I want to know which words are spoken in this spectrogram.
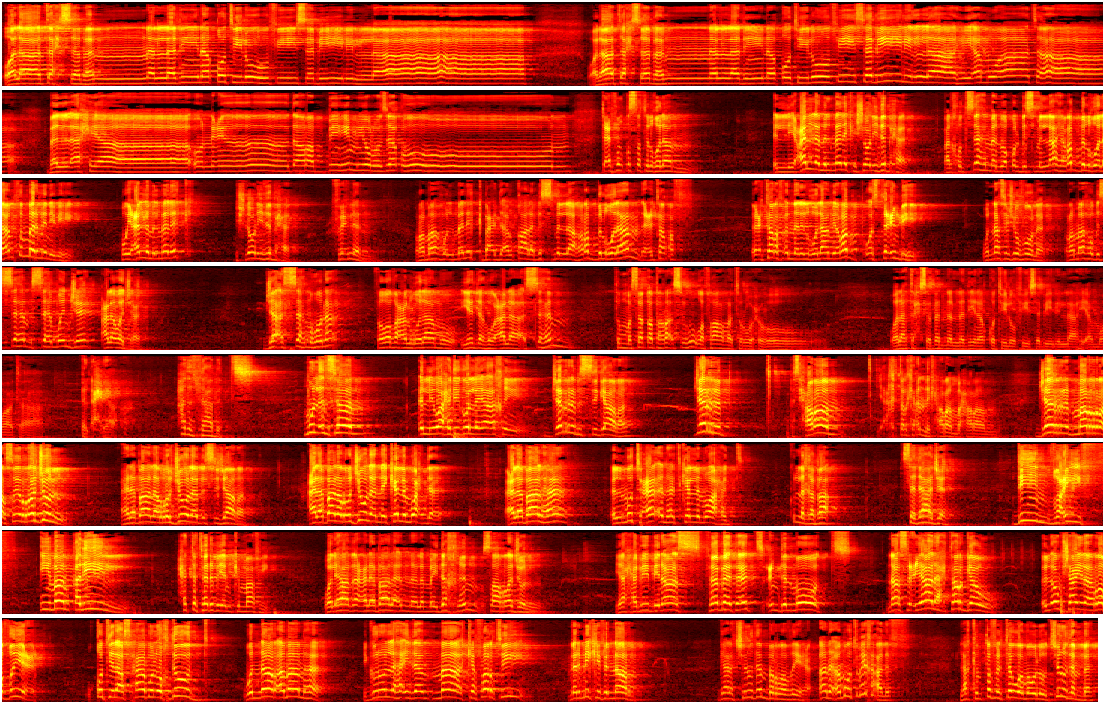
ولا تحسبن الذين قتلوا في سبيل الله. ولا تحسبن الذين قتلوا في سبيل الله أمواتا. بل أحياء عند ربهم يرزقون. تعرفون قصة الغلام؟ اللي علم الملك شلون يذبحه. قال خذ سهما وقل بسم الله رب الغلام ثم ارمني به. هو يعلم الملك شلون يذبحه. فعلا رماه الملك بعد أن قال بسم الله رب الغلام اعترف. اعترف أن للغلام رب واستعن به. والناس يشوفونه رماه بالسهم السهم وين جاء؟ على وجهه. جاء السهم هنا فوضع الغلام يده على السهم ثم سقط رأسه وفاضت روحه. ولا تحسبن الذين قتلوا في سبيل الله أمواتا بل أحياء هذا الثابت مو الإنسان اللي واحد يقول له يا أخي جرب السيجارة جرب. بس حرام. يا أخي ترك عنك حرام ما حرام. جرب مرة صير رجل على بال الرجولة بالسجارة على بال الرجولة أنه يكلم واحدة على بالها المتعة أنها تكلم واحد. كله غباء. سذاجة. دين ضعيف. إيمان قليل. حتى تربية يمكن ما في. ولهذا على باله أنه لما يدخن صار رجل. يا حبيبي ناس ثبتت عند الموت. ناس عيالها احترقوا. الأم شايلة رضيع. وقتل أصحاب الأخدود. والنار أمامها. يقولون لها إذا ما كفرتي نرميك في النار. قالت شنو ذنب الرضيع؟ أنا أموت ما يخالف. لكن طفل توه مولود شنو ذنبه؟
